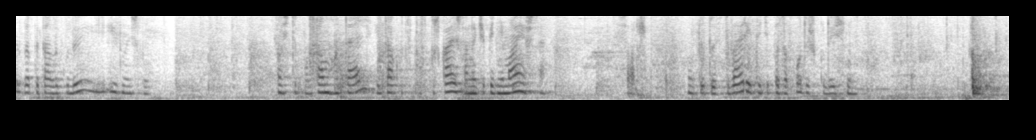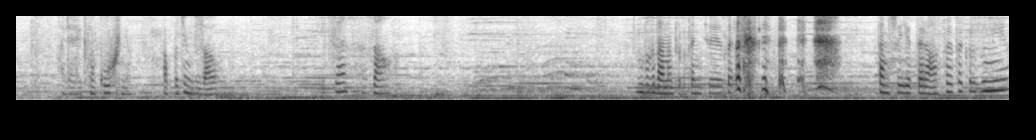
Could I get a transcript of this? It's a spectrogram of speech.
запитали куди і, знайшли. Ось типу, там готель, і так оце ти спускаєшся, ну чи піднімаєшся. Саш. Ну тут ось двері, і ти типу заходиш кудись. Ну. Аля, як на кухню, а потім в зал. І це зал. Богдана тут танцює зараз. Там ще є тераса, я так розумію.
